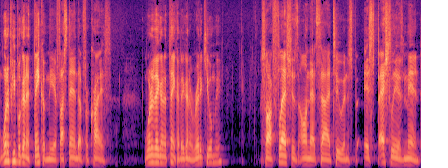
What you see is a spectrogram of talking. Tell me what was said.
What are people going to think of me if I stand up for Christ? What are they going to think? Are they going to ridicule me? So our flesh is on that side too, and especially as men.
